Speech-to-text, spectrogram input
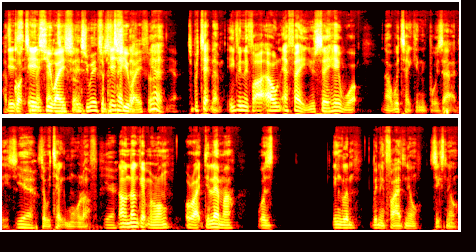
have It's- got to it's make that decision It's UEFA. to It's It's protect them. UEFA. Yeah, to protect them. Even if I own FA, you say, here what? No, we're taking the boys out of this. Yeah. So we take them all off. Yeah. No, don't get me wrong. All right, dilemma was England winning 5 0, 6 0.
